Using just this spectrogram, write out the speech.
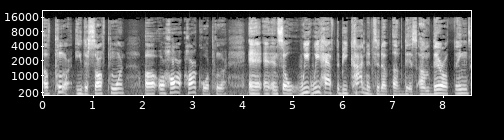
of porn, either soft porn uh, or hard, hardcore porn. And, and, and so we, we have to be cognizant of, of this. Um, there are things,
